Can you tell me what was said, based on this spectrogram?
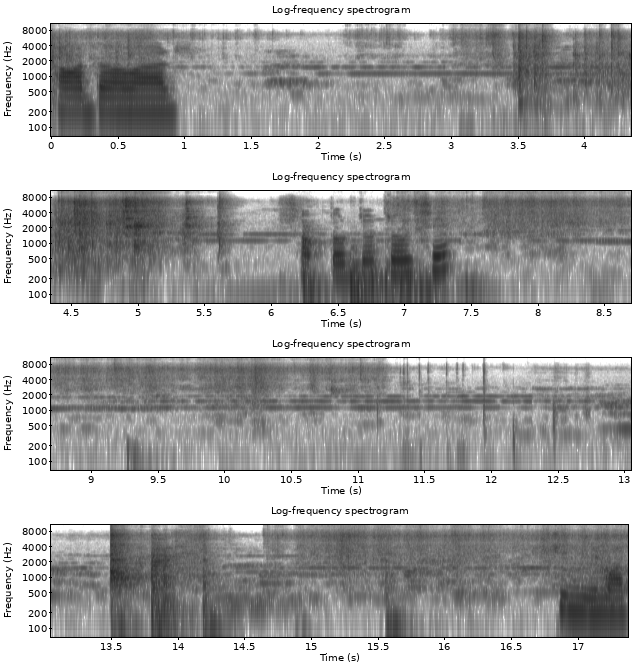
খাওয়ার দাওয়ার সব তোড়জোড় চলছে। চিংড়ি মাছ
